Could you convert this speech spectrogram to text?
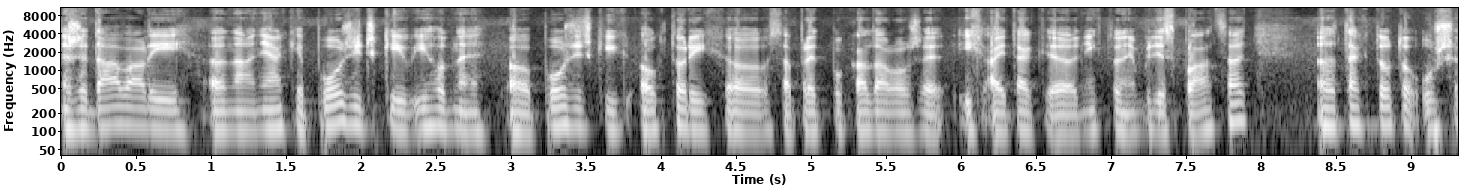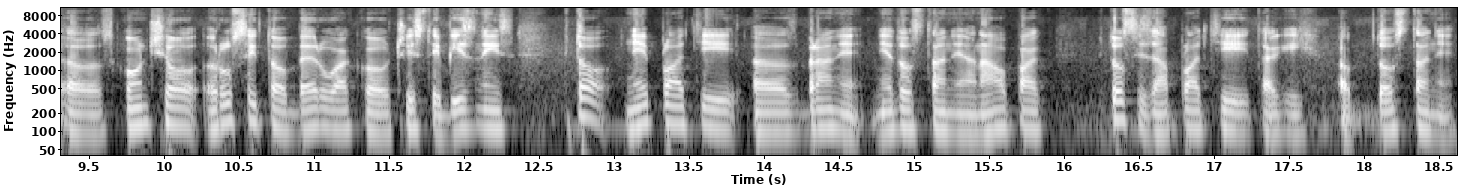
že dávali e, na nejaké pôžičky, výhodné e, pôžičky, o ktorých e, sa predpokladalo, že ich aj tak nikto nebude splácať, tak toto už skončilo. Rusi to berú ako čistý biznis. Kto neplatí zbranie, nedostane a naopak, kto si zaplatí, tak ich dostane.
